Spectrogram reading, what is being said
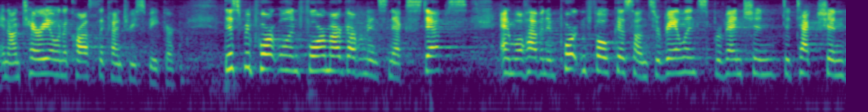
in Ontario and across the country, Speaker. This report will inform our government's next steps and will have an important focus on surveillance, prevention, detection,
